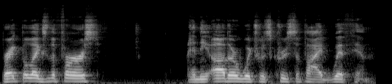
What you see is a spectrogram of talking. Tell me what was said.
Break the legs of the first, and the other which was crucified with him.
